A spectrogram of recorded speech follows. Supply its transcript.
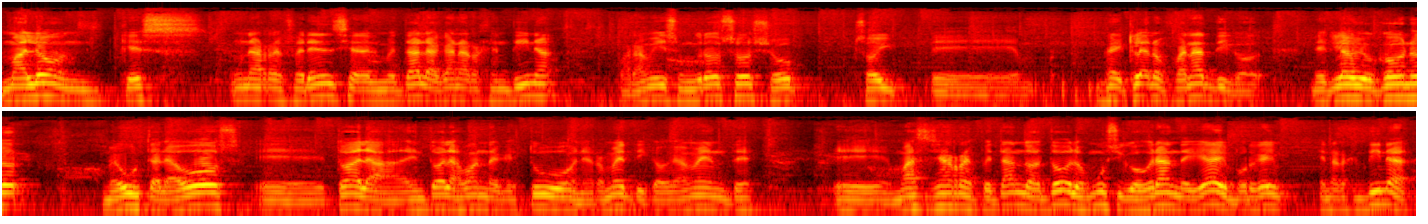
Malón, que es una referencia del metal acá en Argentina. Para mí es un grosso, yo soy, me declaro fanático de Claudio Connor. Me gusta la voz, eh, toda la, en todas las bandas que estuvo, en Hermética obviamente. Eh, más allá respetando a todos los músicos grandes que hay, porque en Argentina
